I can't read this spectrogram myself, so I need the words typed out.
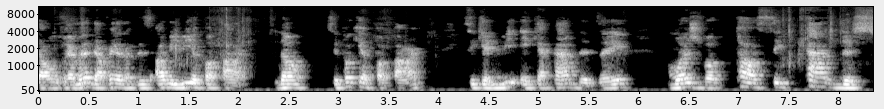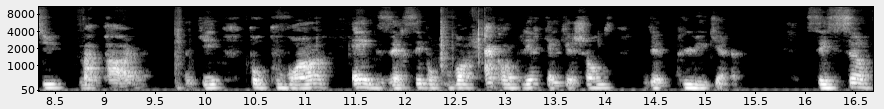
Donc, vraiment, d'après, on dit, ah, mais lui, il n'a pas peur. Non, c'est pas qu'il n'a pas peur, c'est que lui est capable de dire, moi, je vais passer par-dessus ma peur, OK, pour pouvoir exercer, pour pouvoir accomplir quelque chose de plus grand. C'est ça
